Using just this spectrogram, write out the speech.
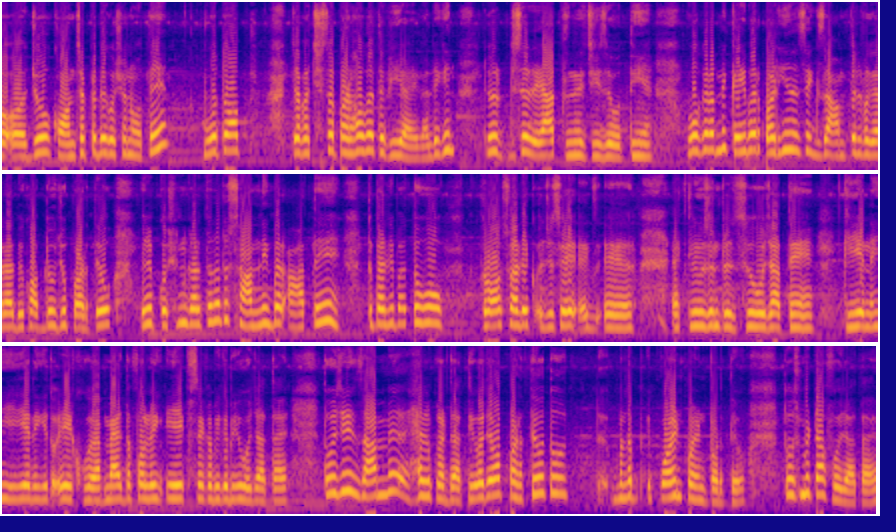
जो कॉन्सेप्ट क्वेश्चन होते हैं वो तो आप जब अच्छे से पढ़ोगे तभी आएगा। लेकिन जो जैसे याद करने चीज़ें होती हैं, वो अगर आपने कई बार पढ़ी है, जैसे एग्ज़ाम्पल वगैरह देखो, आप लोग जो पढ़ते हो, वो जब क्वेश्चन करते हो ना तो सामने एक बार आते हैं तो पहली बात तो वो क्रॉस वाले जैसे एक्सक्लूजन से हो जाते हैं कि ये नहीं ये नहीं तो एक हो गया। मैथ द फॉलोइंग एक से कभी कभी हो जाता है। तो ये एग्ज़ाम में हेल्प कर जाती है। और जब आप पढ़ते हो तो मतलब पॉइंट पॉइंट पढ़ते हो तो उसमें टफ़ हो जाता है।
